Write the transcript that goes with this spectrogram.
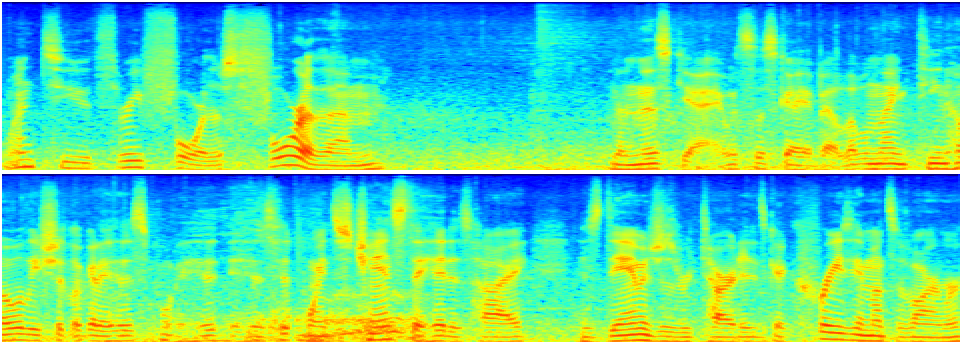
One, two, three, four. There's four of them. And then this guy. What's this guy about? Level 19. Holy shit, look at his, point, his hit points. Chance to hit is high. His damage is retarded. He's got crazy amounts of armor.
